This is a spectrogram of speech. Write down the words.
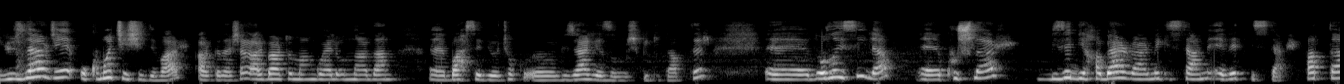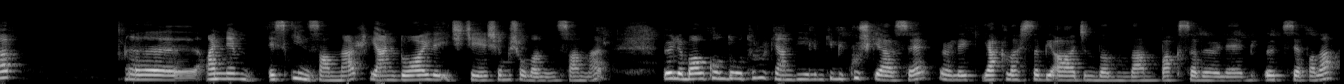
yüzlerce okuma çeşidi var arkadaşlar. Alberto Manguel onlardan bahsediyor. Çok e, güzel yazılmış bir kitaptır. E, dolayısıyla e, kuşlar bize bir haber vermek ister mi? Evet ister. Hatta ee, annem eski insanlar yani doğayla iç içe yaşamış olan insanlar. Böyle balkonda otururken diyelim ki bir kuş gelse öyle yaklaşsa bir ağacın dalından baksa böyle bir ötse falan.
